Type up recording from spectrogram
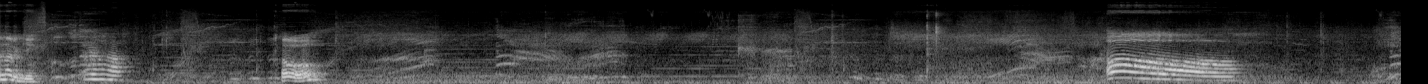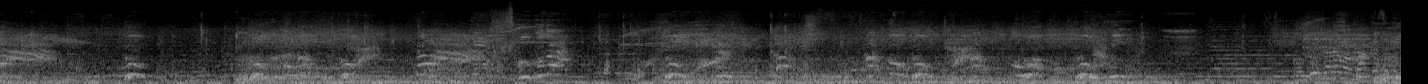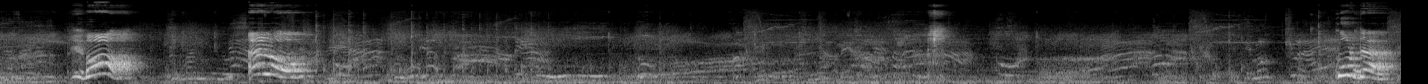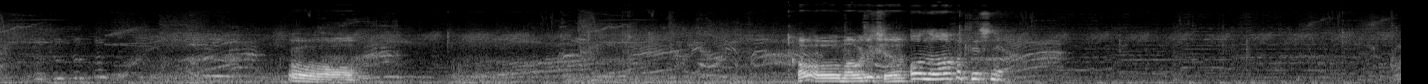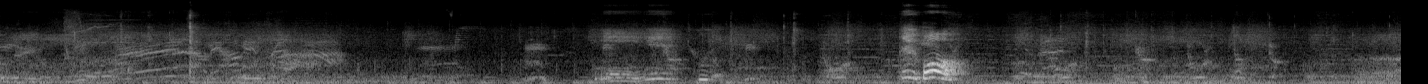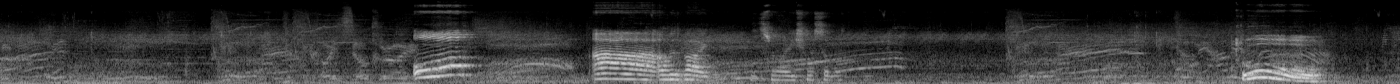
Miałeś tyle pasków energii. Aha. O! O! Życie. O no, faktycznie. O! O! A, obydwaj. Zatrzymaliśmy sobie. O!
